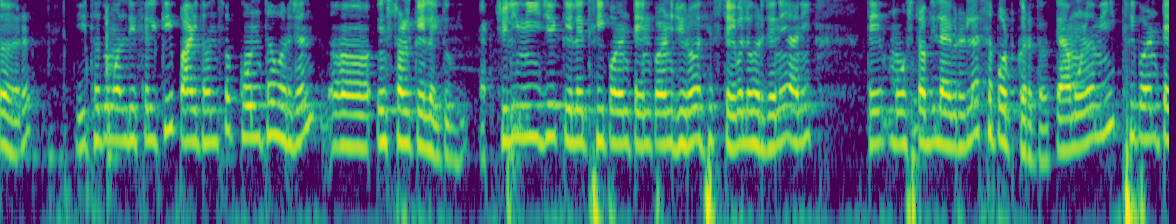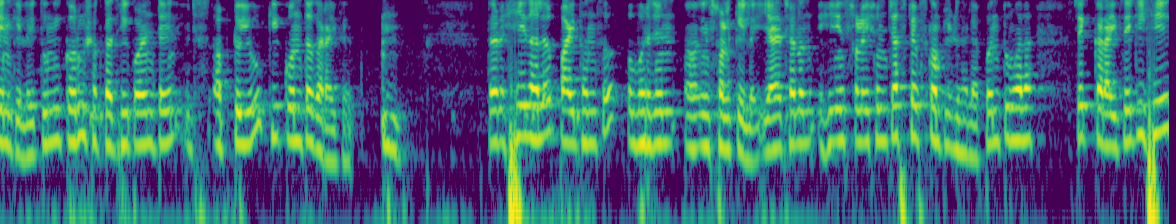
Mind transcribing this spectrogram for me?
तर इथं तुम्हाला दिसेल की पायथॉनचं कोणतं व्हर्जन इन्स्टॉल केलं आहे तुम्ही. ॲक्च्युली मी जे केलं आहे three point ten point zero हे स्टेबल व्हर्जन आहे आणि ते मोस्ट ऑफ दी लायब्ररीला सपोर्ट करतं. त्यामुळं मी थ्री पॉईंट टेन केलं आहे तुम्ही करू शकता three point ten it's up to you की कोणतं करायचं आहे तर हे झालं पायथॉनचं व्हर्जन इन्स्टॉल केलं आहे याच्यानंतर हे इन्स्टॉलेशनच्या स्टेप्स कंप्लीट झाल्या. पण तुम्हाला चेक करायचं आहे की हे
